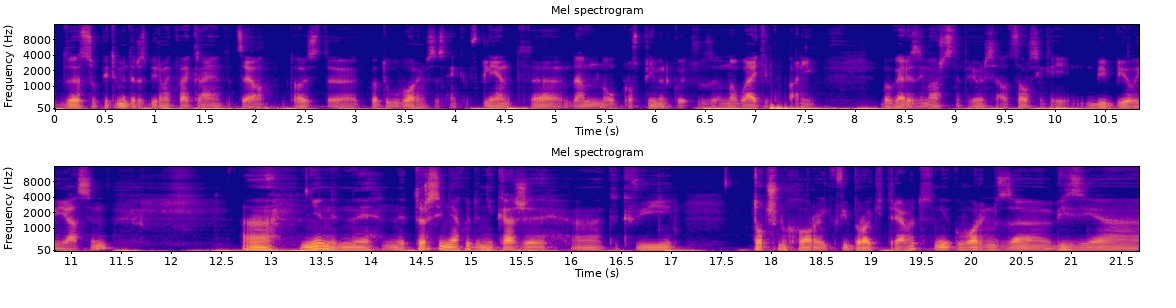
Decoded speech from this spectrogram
да се опитаме да разбираме каква е крайната цел. Тоест, а, когато говорим с някакъв клиент, а, дам много прост пример, който за много IT компании в България, занимаващи се, например, с аутсорсинг, би бил ясен. А, ние не, не, не търсим някой да ни каже а, какви точно хора и какви бройки трябват. Ние говорим за визия,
